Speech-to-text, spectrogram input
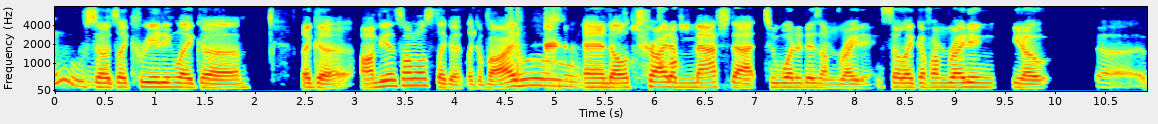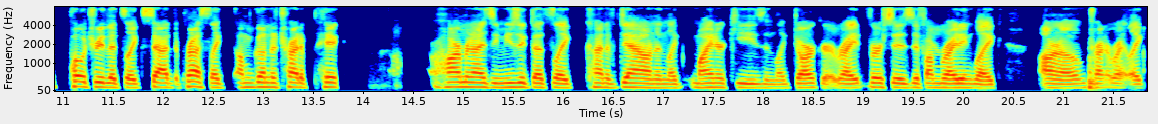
Ooh. So it's like creating like a like a ambience almost like a like a vibe Ooh. and I'll try to match that to what it is I'm writing. So like if I'm writing, you know, uh, poetry that's like sad depressed, like I'm going to try to pick harmonizing music that's like kind of down and like minor keys and like darker, right? Versus if I'm writing like I don't know, I'm trying to write like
